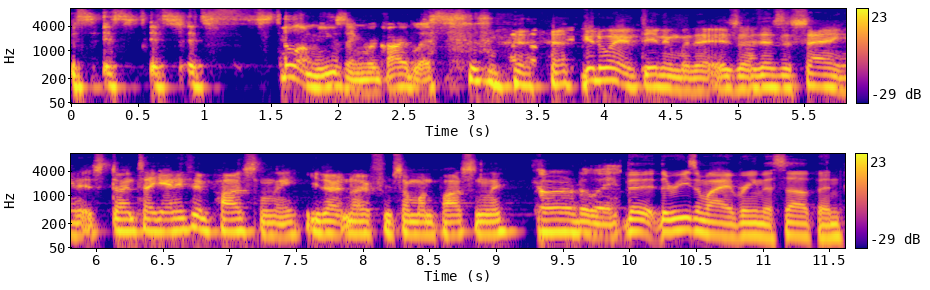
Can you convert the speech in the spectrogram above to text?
It's it's it's it's still amusing regardless. Good way of dealing with it is uh, there's a saying, and it's don't take anything personally you don't know from someone personally. Totally. The the reason why I bring this up, and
